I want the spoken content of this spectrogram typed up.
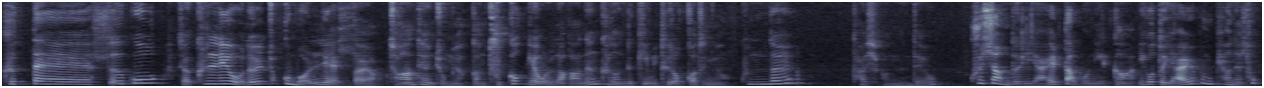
그때 쓰고 제가 클리오를 조금 멀리 했어요. 저한테는 좀 약간 두껍게 올라가는 그런 느낌이 들었거든요. 근데 다시 봤는데요. 쿠션들이 얇다 보니까 이것도 얇은 편에 속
